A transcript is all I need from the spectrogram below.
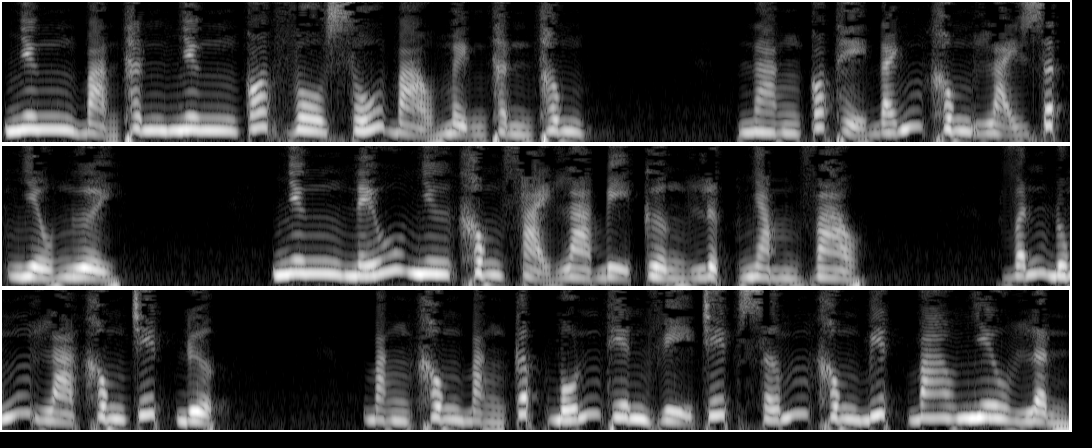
nhưng bản thân nhưng có vô số bảo mệnh thần thông. nàng có thể đánh không lại rất nhiều người. nhưng nếu như không phải là bị cường lực nhằm vào, vẫn đúng là không chết được bằng không bằng cấp bốn thiên vị chết sớm không biết bao nhiêu lần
